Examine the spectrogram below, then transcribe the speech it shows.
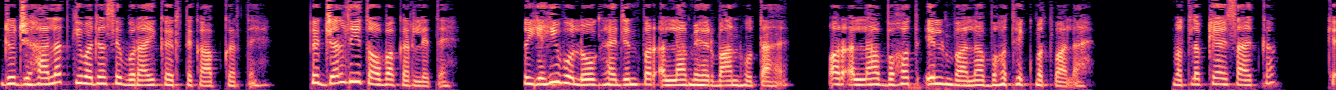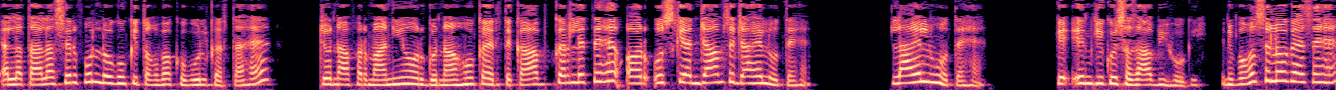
جو جہالت کی وجہ سے برائی کا ارتقاب کرتے ہیں، پھر جلد ہی توبہ کر لیتے ہیں۔ تو یہی وہ لوگ ہیں جن پر اللہ مہربان ہوتا ہے اور اللہ بہت علم والا، بہت حکمت والا ہے۔ مطلب کیا اس آیت کا؟ کہ اللہ تعالیٰ صرف ان لوگوں کی توبہ قبول کرتا ہے جو نافرمانیوں اور گناہوں کا ارتقاب کر لیتے ہیں اور اس کے انجام سے جاہل ہوتے ہیں، لا علم ہوتے ہیں کہ ان کی کوئی سزا بھی ہوگی۔ یعنی بہت سے لوگ ایسے ہیں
